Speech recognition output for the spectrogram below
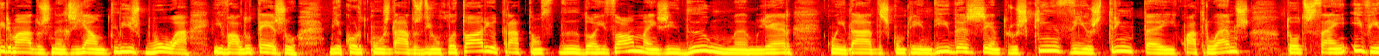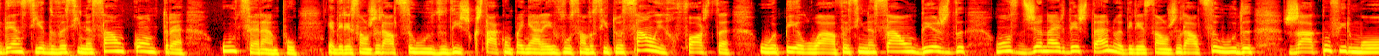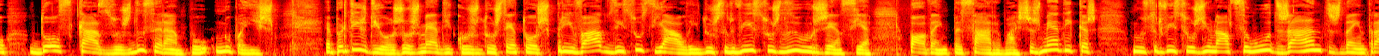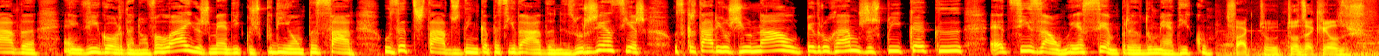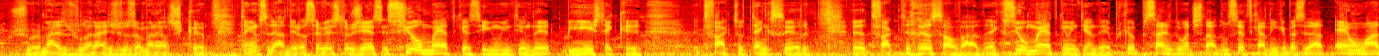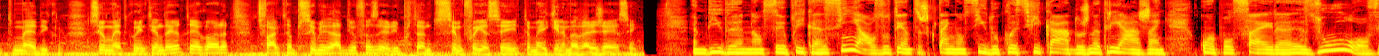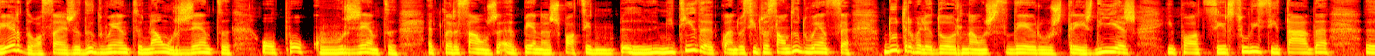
na região de Lisboa e Val do Tejo. De acordo com os dados de um relatório, tratam-se de dois homens e de uma mulher com idades compreendidas entre os 15 e os 34 anos, todos sem evidência de vacinação contra o sarampo. A Direção-Geral de Saúde diz que está a acompanhar a evolução da situação e reforça o apelo à vacinação. Desde 11 de janeiro deste ano, a Direção-Geral de Saúde já confirmou 12 casos de sarampo no país. A partir de hoje, os médicos dos setores privados e social e dos serviços de urgência podem passar baixas médicas no Serviço Regional de Saúde. Já antes da entrada em vigor da nova lei, os médicos podiam passar os atestados de incapacidade nas urgências. O secretário regional, Pedro Ramos, explica que a decisão é sempre do médico. De facto, todos aqueles, os vermelhos, os laranjas e os amarelos que têm necessidade de ir ao serviço de urgência, se o médico assim o entender, e isto é que de facto tem que ser de facto ressalvado, é que se o médico o entender, porque a passagem de um atestado, um certificado de incapacidade, é um ato médico. Se o médico o entender, tem agora de facto a possibilidade de o fazer e, portanto, sempre foi assim, também aqui na Madeira já é assim. A medida não se aplica assim aos utentes que tenham sido classificados na triagem com a pulseira azul ou verde, ou seja, de doente não urgente ou pouco urgente. A declaração apenas pode ser emitida quando a situação de doença do trabalhador não exceder os três dias e pode ser solicitada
